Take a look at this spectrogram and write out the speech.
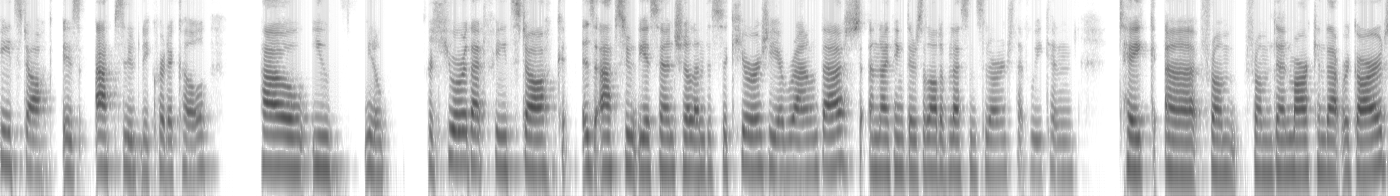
feedstock is absolutely critical. How you, you know, procure that feedstock is absolutely essential and the security around that. And I think there's a lot of lessons learned that we can take uh, from, from Denmark in that regard.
